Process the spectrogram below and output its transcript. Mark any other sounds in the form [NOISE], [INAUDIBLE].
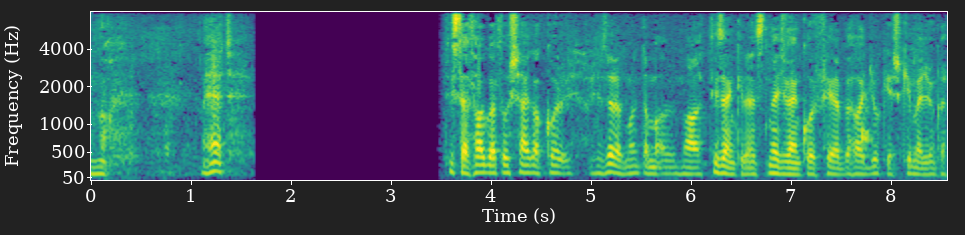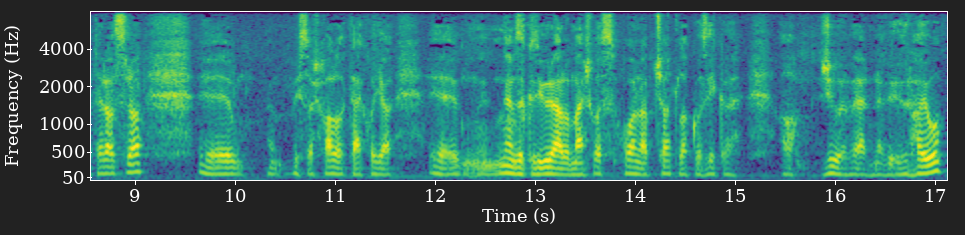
Na, mehet? Tisztelt hallgatóság, akkor, hogy az előbb mondtam, ma 19.40-kor félbehagyjuk, és kimegyünk a teraszra. Biztos hallották, hogy a nemzetközi űrállomáshoz holnap csatlakozik a, a Jules Verne nevű űrhajó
